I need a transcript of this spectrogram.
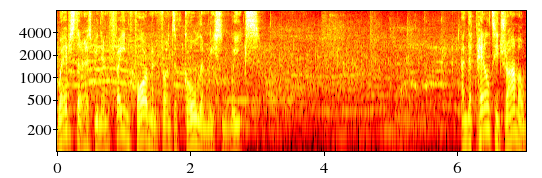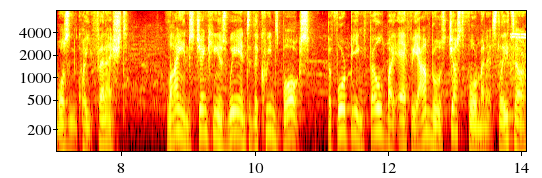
Webster has been in fine form in front of goal in recent weeks. And the penalty drama wasn't quite finished. Lyons jinking his way into the Queen's box before being filled by Efe Ambrose just four minutes later.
